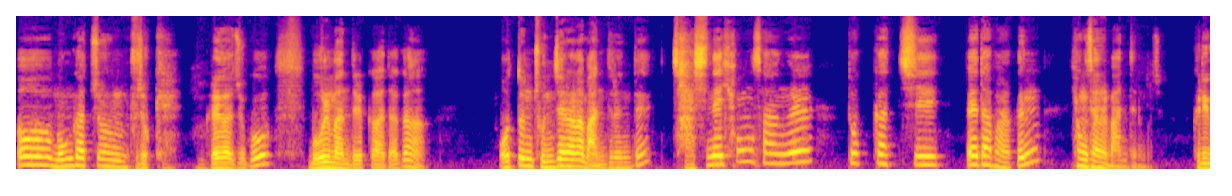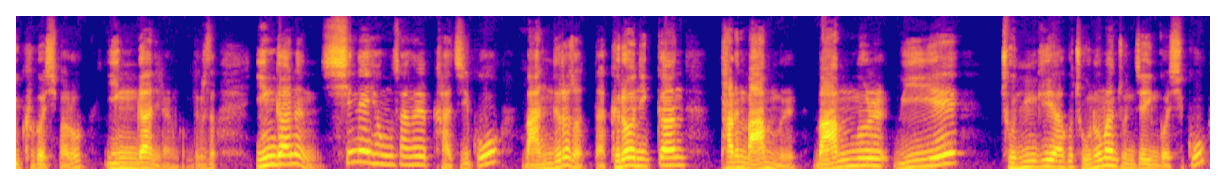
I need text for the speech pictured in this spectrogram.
어, 뭔가 좀 부족해. 그래가지고 뭘 만들까 하다가 어떤 존재를 하나 만드는데 자신의 형상을 똑같이 빼다 박은 형상을 만드는 거죠. 그리고 그것이 바로 인간이라는 겁니다. 그래서 인간은 신의 형상을 가지고 만들어졌다. 그러니까 다른 만물, 만물 위에 존귀하고 존엄한 존재인 것이고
